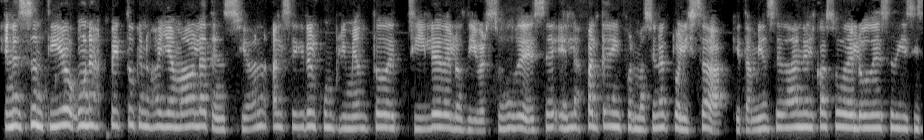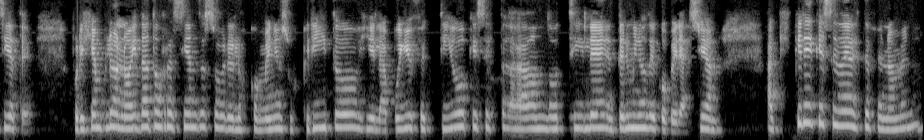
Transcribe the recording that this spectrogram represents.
En ese sentido, un aspecto que nos ha llamado la atención al seguir el cumplimiento de Chile de los diversos ODS es la falta de información actualizada, que también se da en el caso del ODS 17. Por ejemplo, no hay datos recientes sobre los convenios suscritos y el apoyo efectivo que se está dando Chile en términos de cooperación. ¿A qué cree que se debe este fenómeno?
